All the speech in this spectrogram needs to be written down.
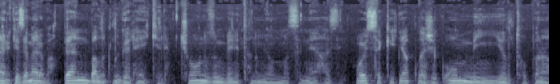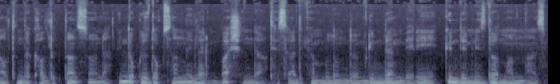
Herkese merhaba. Ben Balıklı Göl heykeli. Çoğunuzun beni tanımıyor olması ne hazin. Oysa ki yaklaşık 10 bin yıl toprağın altında kaldıktan sonra 1990'lı yılların başında tesadüfen bulunduğum günden beri gündeminizde olmam lazım.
